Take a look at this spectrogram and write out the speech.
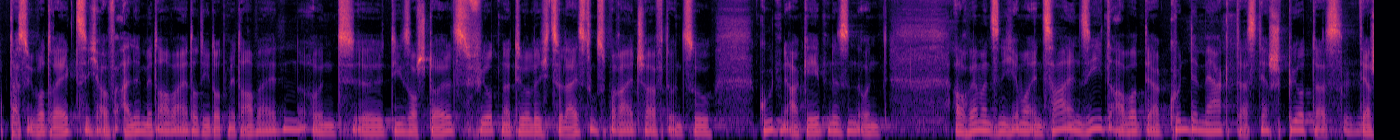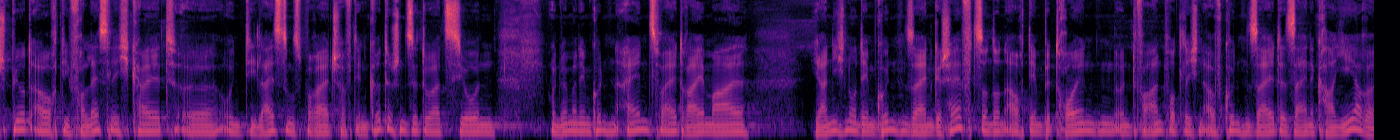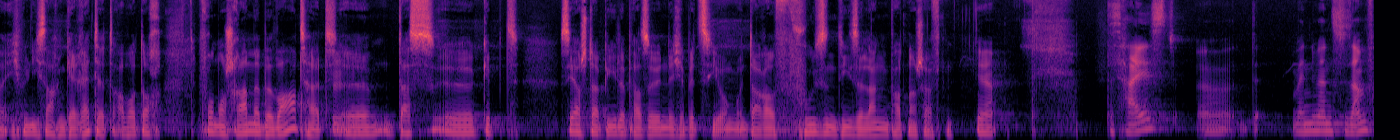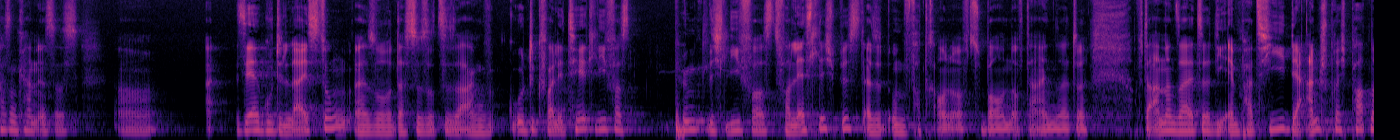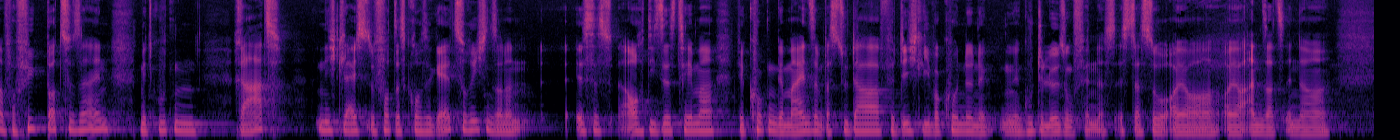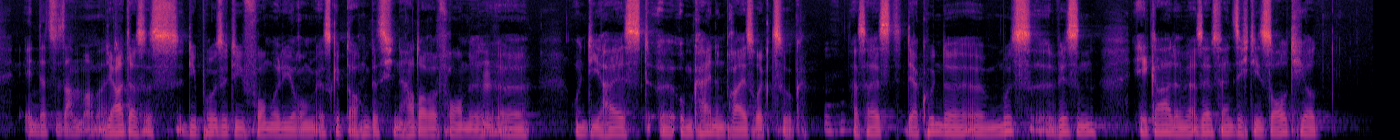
Das überträgt sich auf alle Mitarbeiter, die dort mitarbeiten. Und äh, dieser Stolz führt natürlich zu Leistungsbereitschaft und zu guten Ergebnissen. Und auch wenn man es nicht immer in Zahlen sieht, aber der Kunde merkt das, der spürt das. Mhm. Der spürt auch die Verlässlichkeit äh, und die Leistungsbereitschaft in kritischen Situationen. Und wenn man dem Kunden ein, zwei, dreimal ja nicht nur dem Kunden sein Geschäft, sondern auch dem Betreuenden und Verantwortlichen auf Kundenseite seine Karriere, ich will nicht sagen gerettet, aber doch vor einer Schramme bewahrt hat. Mhm. Äh, das äh, gibt sehr stabile persönliche Beziehungen und darauf fußen diese langen Partnerschaften. Ja. Das heißt, äh, wenn man es zusammenfassen kann, ist es sehr gute Leistung, also dass du sozusagen gute Qualität lieferst, pünktlich lieferst, verlässlich bist, also um Vertrauen aufzubauen auf der einen Seite. Auf der anderen Seite die Empathie, der Ansprechpartner verfügbar zu sein, mit gutem Rat, nicht gleich sofort das große Geld zu riechen, sondern ist es auch dieses Thema, wir gucken gemeinsam, dass du da für dich, lieber Kunde, eine, eine gute Lösung findest. Ist das so euer, euer Ansatz in der, in der Zusammenarbeit? Ja, das ist die Positivformulierung. Es gibt auch ein bisschen härtere Formel. Mhm. Äh, und die heißt äh, um keinen Preisrückzug. Mhm. Das heißt, der Kunde äh, muss wissen, egal, selbst wenn sich die Salt hier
